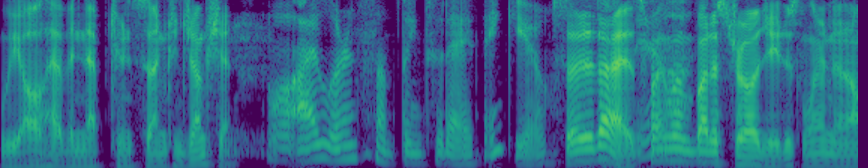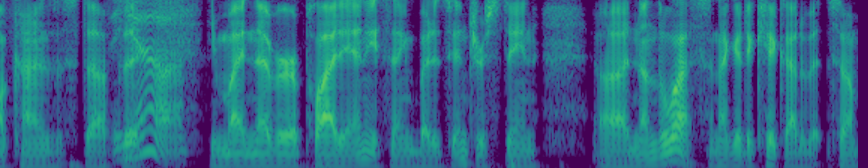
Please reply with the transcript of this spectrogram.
We all have a Neptune Sun conjunction. Well, I learned something today. Thank you. So did I. That's what I love about astrology. You're just learning all kinds of stuff that Yeah. you might never apply to anything, but it's interesting uh, nonetheless, and I get a kick out of it. So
